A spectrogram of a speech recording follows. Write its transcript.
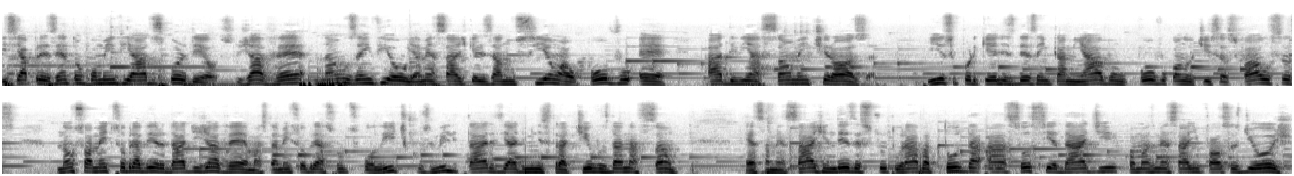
e se apresentam como enviados por Deus. Javé não os enviou e a mensagem que eles anunciam ao povo é a adivinhação mentirosa. Isso porque eles desencaminhavam o povo com notícias falsas, não somente sobre a verdade de Javé, mas também sobre assuntos políticos, militares e administrativos da nação. Essa mensagem desestruturava toda a sociedade, como as mensagens falsas de hoje.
